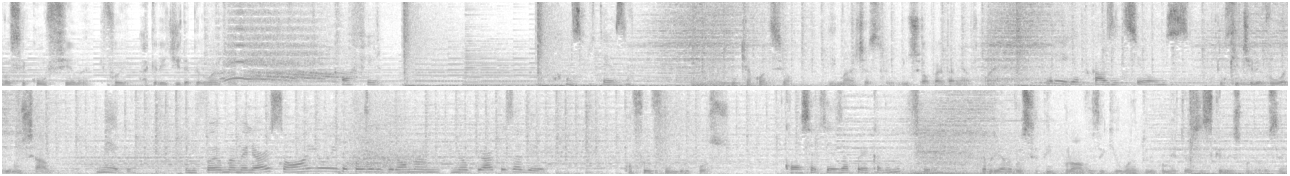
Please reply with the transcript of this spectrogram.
Você confirma que foi agredida pelo Anthony? Confiro. Com certeza. O que aconteceu em Manchester, no seu apartamento com ele? Briga por causa de ciúmes. O que te levou a denunciá-lo? Medo. Ele foi o meu melhor sonho e depois ele virou meu, meu pior pesadelo. Qual foi o fundo do poço? Com certeza a perca do meu filho. Gabriela, você tem provas de que o Anthony cometeu esses crimes contra você?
